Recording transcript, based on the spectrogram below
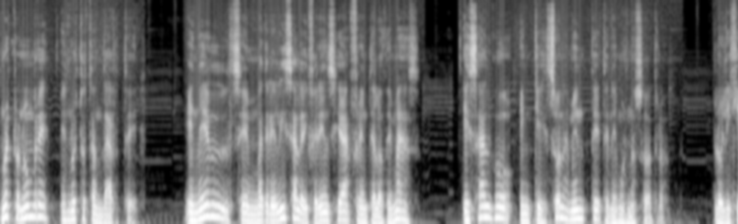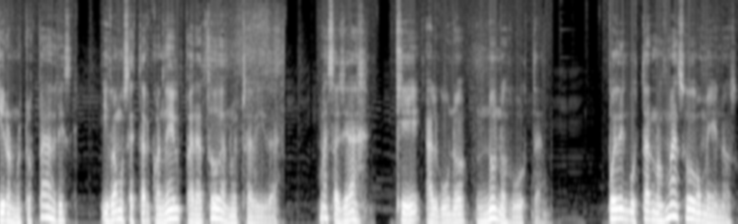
Nuestro nombre es nuestro estandarte. En él se materializa la diferencia frente a los demás. Es algo en que solamente tenemos nosotros. Lo eligieron nuestros padres y vamos a estar con Él para toda nuestra vida, más allá que algunos no nos gustan. Pueden gustarnos más o menos.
